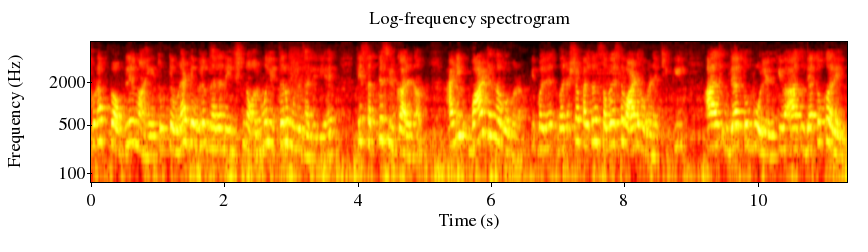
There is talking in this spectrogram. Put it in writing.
थोडा प्रॉब्लेम आहे तो तेवढा डेव्हलप झाला नाही जशी नॉर्मल इतर मुलं झालेली आहेत हे सत्य स्वीकारणं आणि वाट न बघणं. की बरे बऱ्याचशा पालकांना सवय असते वाट बघण्याची की आज उद्या तो बोलेल किंवा आज उद्या तो करेल.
